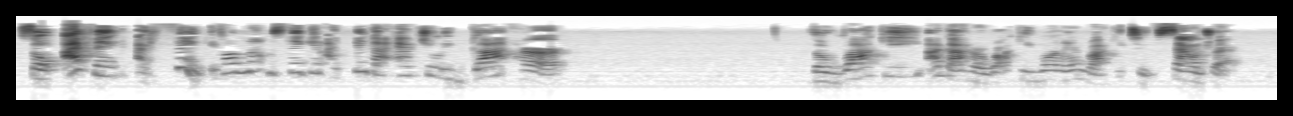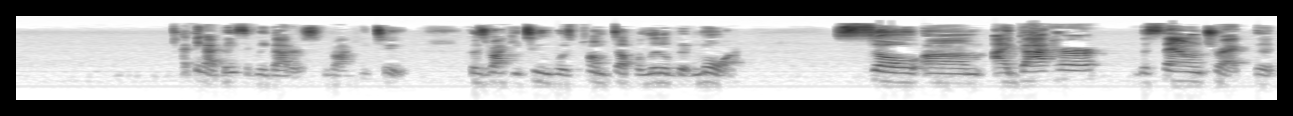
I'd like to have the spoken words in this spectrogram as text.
So I think I think if I'm not mistaken, I think I actually got her the Rocky. I got her Rocky one and Rocky two soundtrack. I think I basically got her Rocky two because Rocky two was pumped up a little bit more. So um, I got her the soundtrack, the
